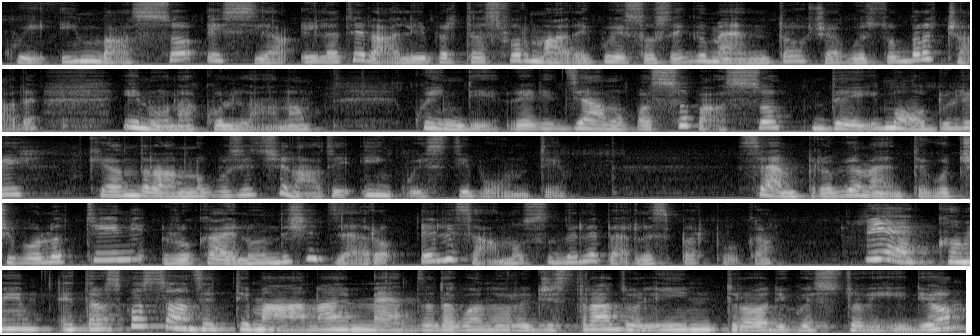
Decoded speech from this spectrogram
qui in basso e sia i laterali per trasformare questo segmento, cioè questo bracciale, in una collana. Quindi realizziamo passo passo dei moduli che andranno posizionati in questi punti. Sempre ovviamente con cipollottini, Rocaille 11.0 e le Samos delle perle Sparpuca. Rieccomi, è trascorsa una settimana e mezza da quando ho registrato l'intro di questo video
